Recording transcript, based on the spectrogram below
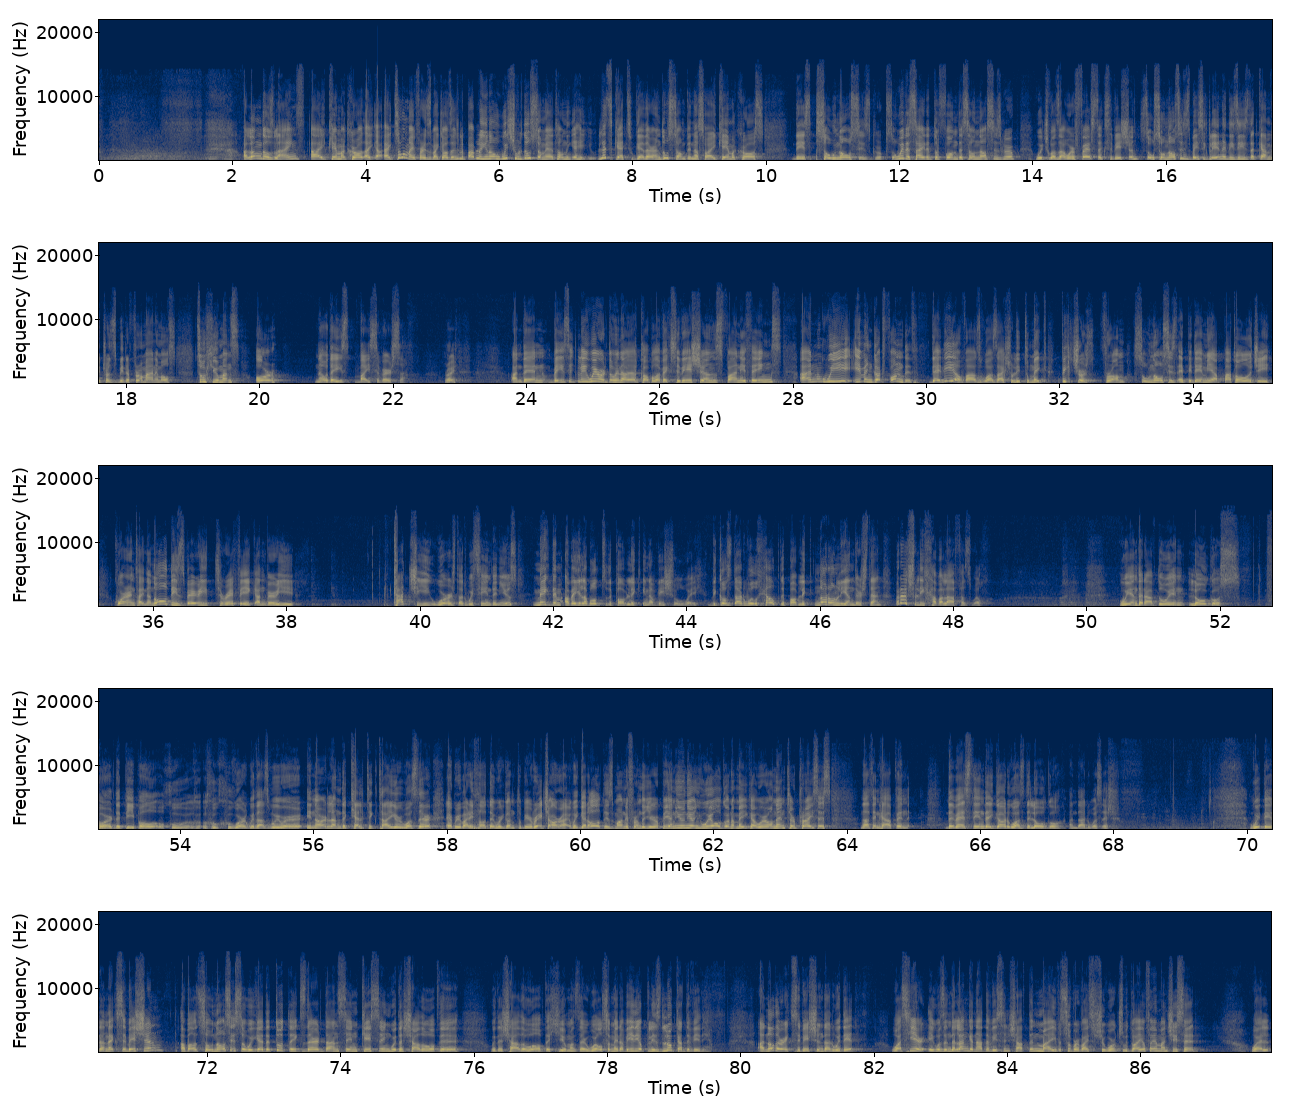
Along those lines, I came across, I, I told my friends, my cousins, Pablo, you know, we should do something. I told them, hey, let's get together and do something. And so I came across this zoonosis group. So we decided to fund the zoonosis group, which was our first exhibition. So zoonosis is basically any disease that can be transmitted from animals to humans or Nowadays, vice versa, right? And then basically we were doing a couple of exhibitions, funny things, and we even got funded. The idea of us was actually to make pictures from zoonosis, epidemia, pathology, quarantine, and all these very terrific and very catchy words that we see in the news, make them available to the public in a visual way, because that will help the public not only understand, but actually have a laugh as well. We ended up doing logos for the people who, who, who, work with us. We were in Ireland, the Celtic Tiger was there. Everybody thought they were going to be rich. All right, we get all this money from the European Union. We're all going to make our own enterprises. Nothing happened. The best thing they got was the logo, and that was it. We did an exhibition about zoonosis, so we get the two ticks there dancing, kissing with the shadow of the, with the, shadow of the humans there. We also made a video. Please look at the video. Another exhibition that we did was here. It was in the Langen Nacht der Wissenschaften. My supervisor, she works with biofilm, and she said, well,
